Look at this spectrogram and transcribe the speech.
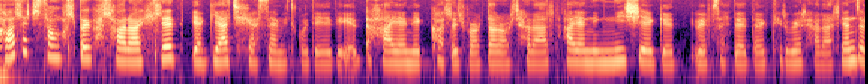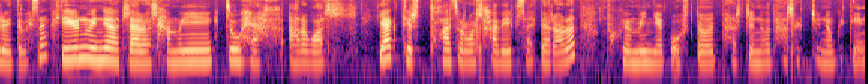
коллеж сонголтыг болохоор эхлээд яг яаж ихээ сайн мэдгүй дээ. Тэгээд хаяа нэг коллеж бордоор орж хараад хаяа нэг нише гэдэг вебсайт байдаг тэргээр хараад янз бүр байдаг байсан. Тэгээд ер нь миний бодлоор бол хамгийн зөв хайх арга бол яг тэр тухайн сургуулийн вебсайтаар ороод бүх юм ин яг өөртөө тарж гинөө таалагдж гинөө гэдгийг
